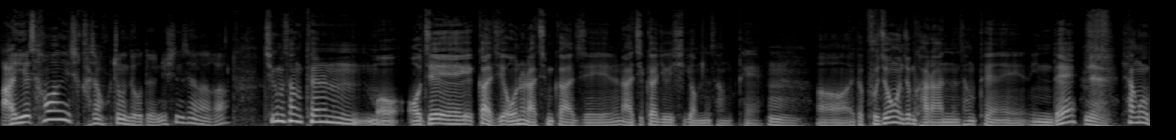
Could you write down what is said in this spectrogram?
아이의 상황이 가장 걱정되거든요. 신생아가. 지금 상태는 뭐 어제까지 오늘 아침까지는 아직까지 의식이 없는 상태. 음. 어, 그러니까 부종은 좀 가라앉는 상태인데 네. 향후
